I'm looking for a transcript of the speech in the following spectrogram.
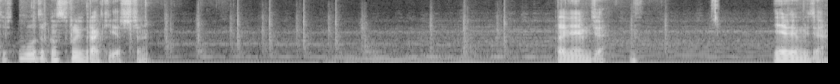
Coś to było to konstruuj wraki jeszcze. Ale nie wiem gdzie. Nie wiem gdzie.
